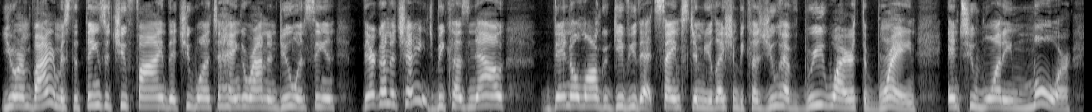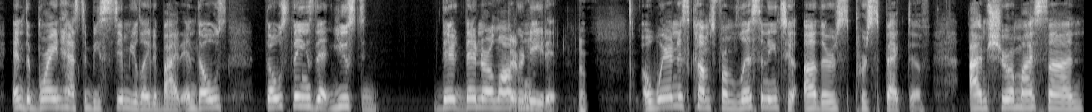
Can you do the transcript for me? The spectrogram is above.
your environments, the things that you find that you want to hang around and do and see, and they're going to change because now they no longer give you that same stimulation because you have rewired the brain into wanting more, and the brain has to be stimulated by it. And those those things that used to they're they're no longer won't. needed. Nope. Awareness comes from listening to others' perspective. I'm sure my son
